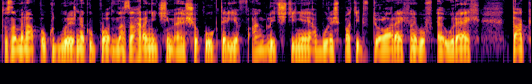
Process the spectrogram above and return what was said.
To znamená, pokud budeš nakupovat na zahraničním e-shopu, který je v angličtině a budeš platit v dolarech nebo v eurech, tak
